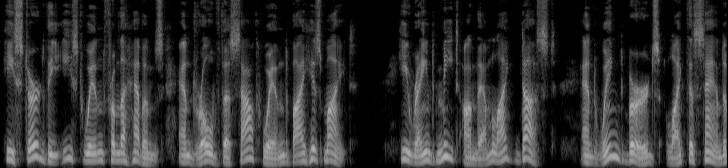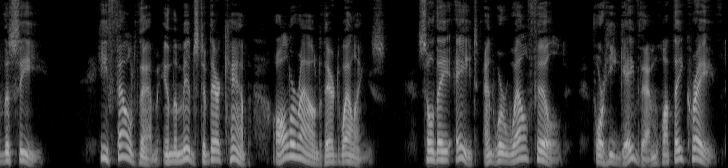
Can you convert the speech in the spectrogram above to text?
He stirred the east wind from the heavens and drove the south wind by his might. He rained meat on them like dust, and winged birds like the sand of the sea. He felled them in the midst of their camp, all around their dwellings. So they ate and were well filled, for he gave them what they craved.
